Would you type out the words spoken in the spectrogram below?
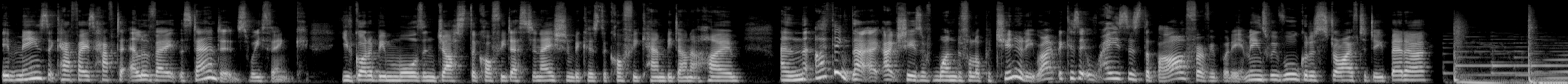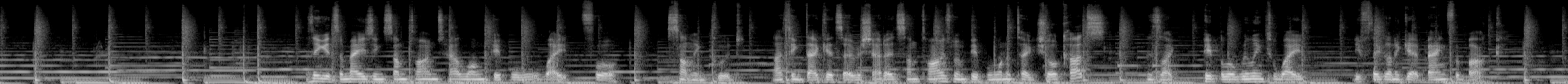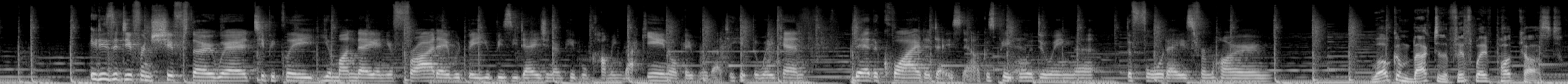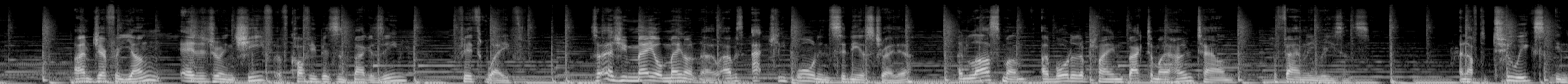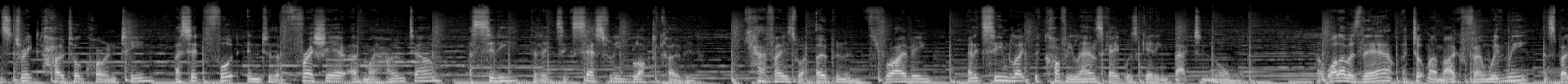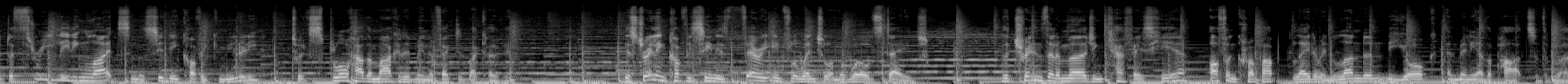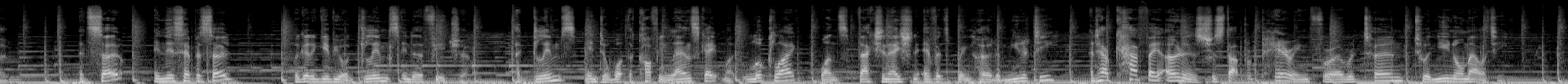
it means that cafes have to elevate the standards, we think. You've got to be more than just the coffee destination because the coffee can be done at home. And I think that actually is a wonderful opportunity, right? Because it raises the bar for everybody. It means we've all got to strive to do better. I think it's amazing sometimes how long people will wait for something good. I think that gets overshadowed sometimes when people want to take shortcuts. It's like people are willing to wait if they're going to get bang for buck. It is a different shift though, where typically your Monday and your Friday would be your busy days, you know, people coming back in or people about to hit the weekend. They're the quieter days now because people are doing the, the four days from home. Welcome back to the Fifth Wave podcast. I'm Jeffrey Young, editor in chief of coffee business magazine, Fifth Wave. So, as you may or may not know, I was actually born in Sydney, Australia, and last month I boarded a plane back to my hometown for family reasons. And after two weeks in strict hotel quarantine, I set foot into the fresh air of my hometown, a city that had successfully blocked COVID. Cafes were open and thriving, and it seemed like the coffee landscape was getting back to normal. But while I was there, I took my microphone with me and spoke to three leading lights in the Sydney coffee community to explore how the market had been affected by COVID. The Australian coffee scene is very influential on the world stage. The trends that emerge in cafes here often crop up later in London, New York, and many other parts of the globe. And so, in this episode, we're going to give you a glimpse into the future a glimpse into what the coffee landscape might look like once vaccination efforts bring herd immunity, and how cafe owners should start preparing for a return to a new normality.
